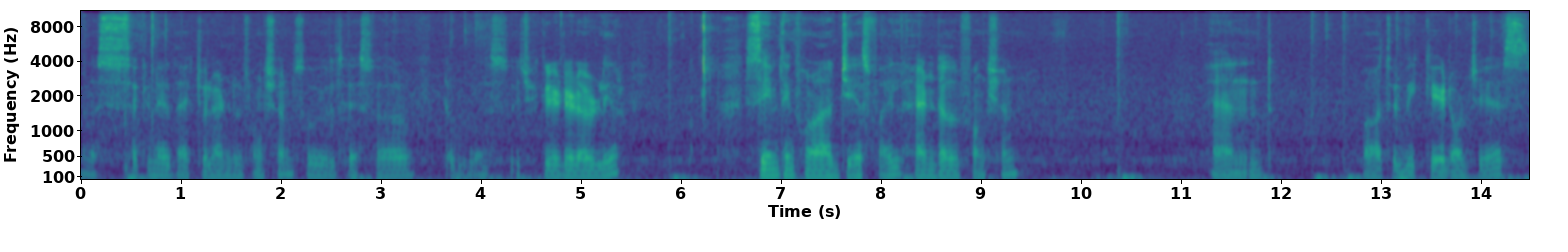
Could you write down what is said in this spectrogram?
and the second is the actual handle function. So we will say serve ws which we created earlier. Same thing for our js file handle function. And path will be k.js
